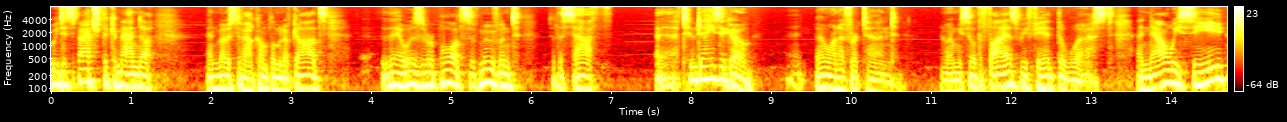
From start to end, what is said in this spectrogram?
We dispatched the commander and most of our complement of guards. There was reports of movement to the south uh, two days ago. No one have returned. And when we saw the fires, we feared the worst. And now we see,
